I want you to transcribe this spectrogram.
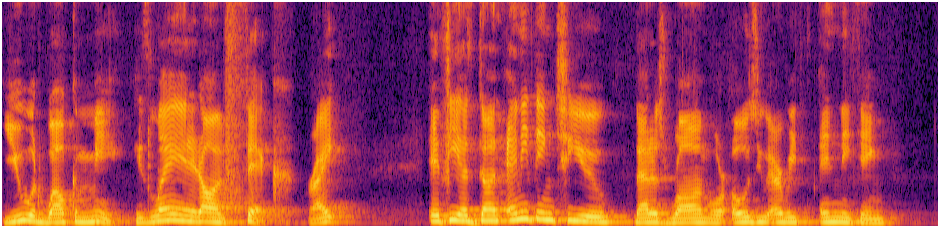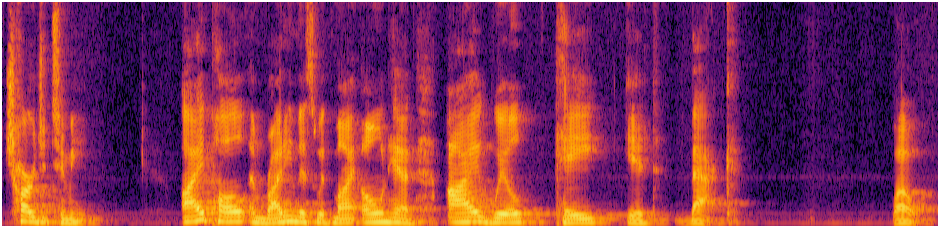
You would welcome me. He's laying it on thick, right? If he has done anything to you that is wrong or owes you every, anything, charge it to me. I, Paul, am writing this with my own hand. I will pay it back. Wow.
